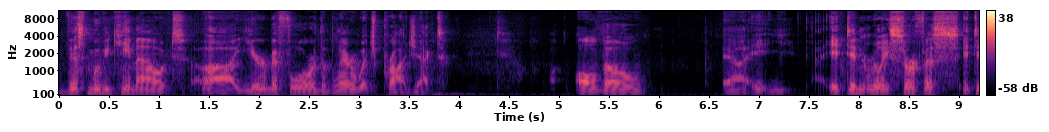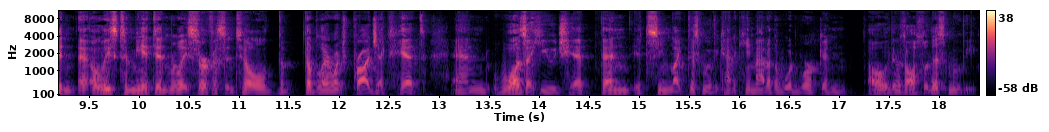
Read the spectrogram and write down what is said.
This movie came out uh, a year before the Blair Witch Project, although uh, it, it didn't really surface. It didn't, at least to me, it didn't really surface until the, the Blair Witch Project hit and was a huge hit. Then it seemed like this movie kind of came out of the woodwork, and oh, there's also this movie.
